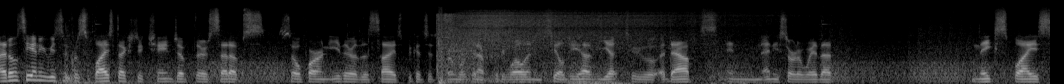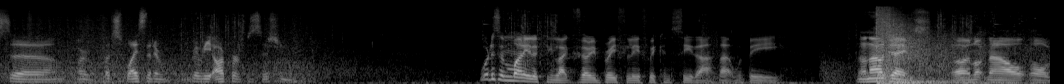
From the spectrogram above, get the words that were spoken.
I don't see any reason for Splyce to actually change up their setups so far on either of the sides because it's been working out pretty well, and CLG have yet to adapt in any sort of way that makes Splyce uh, or puts Splyce in a really awkward position. What is the money looking like very briefly, if we can see that? That would be... Well, now James. Oh, not now. Oh,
